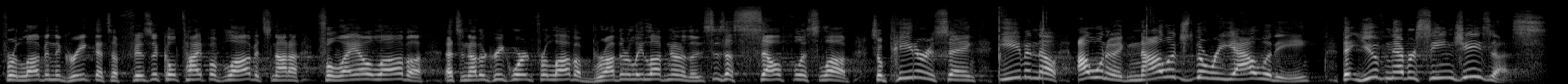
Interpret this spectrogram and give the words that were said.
for love in the Greek. That's a physical type of love. It's not a phileo love. A, that's another Greek word for love, a brotherly love. No, no, no. This is a selfless love. So Peter is saying, even though I want to acknowledge the reality that you've never seen Jesus,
